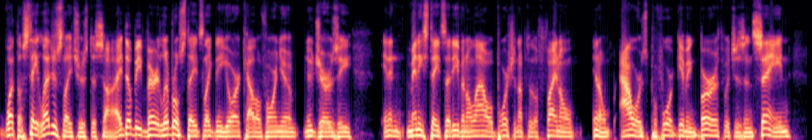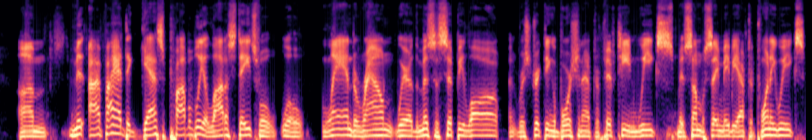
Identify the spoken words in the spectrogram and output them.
what the state legislatures decide. There'll be very liberal states like New York, California, New Jersey, and in many states that even allow abortion up to the final, you know, hours before giving birth, which is insane. Um, if I had to guess, probably a lot of states will, will land around where the Mississippi law restricting abortion after 15 weeks. Some will say maybe after 20 weeks.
